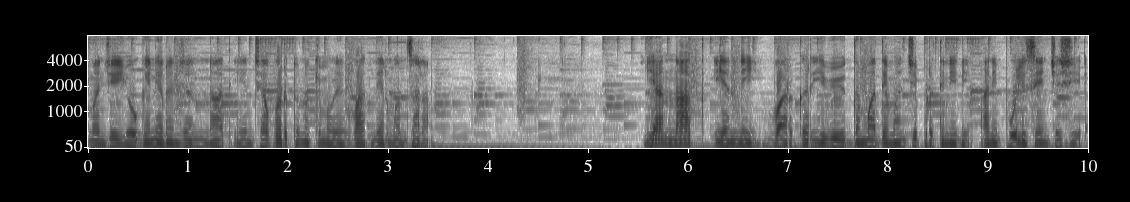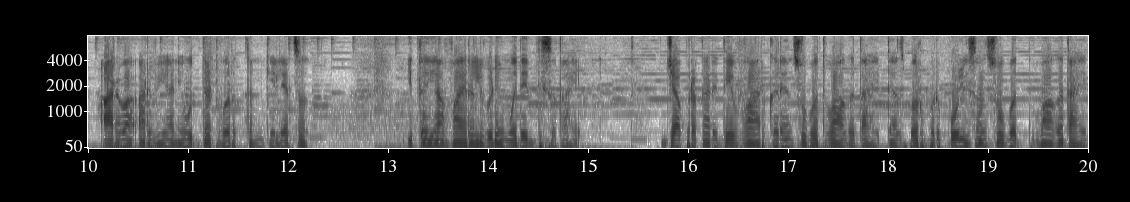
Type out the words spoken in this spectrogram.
म्हणजे योगी निरंजन नाथ यांच्या वर्तणुकीमुळे वाद निर्माण झाला. या नाथ यांनी वारकरी विविध माध्यमांचे प्रतिनिधी आणि पोलीस यांच्याशी आरवाआरवी आणि उद्धट वर्तन केल्याचं इथं या व्हायरल व्हिडिओमध्ये दिसत आहे. ज्या प्रकारे ते वारकऱ्यांसोबत वागत आहेत त्याचबरोबर पोलिसांसोबत वागत आहेत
